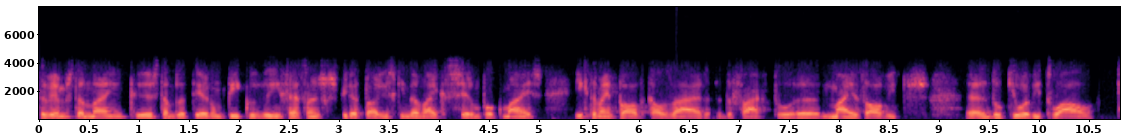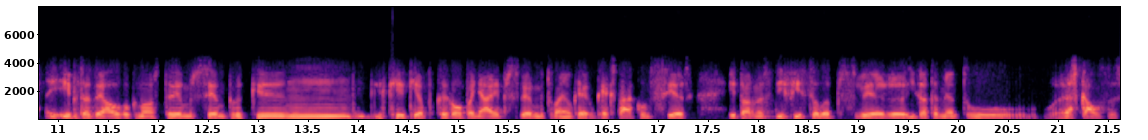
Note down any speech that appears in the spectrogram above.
Sabemos também que estamos a ter um pico de infecções respiratórias que ainda vai crescer um pouco mais e que também pode causar, de facto, eh, mais óbitos eh, do que o habitual. E, portanto, é algo que nós teremos sempre que, hum, que, que acompanhar e perceber muito bem o que é, o que, é que está a acontecer e torna-se difícil a perceber eh, exatamente o, as causas.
